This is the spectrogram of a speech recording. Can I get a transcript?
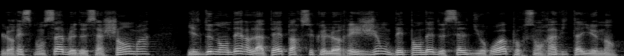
le responsable de sa chambre, ils demandèrent la paix parce que leur région dépendait de celle du roi pour son ravitaillement.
